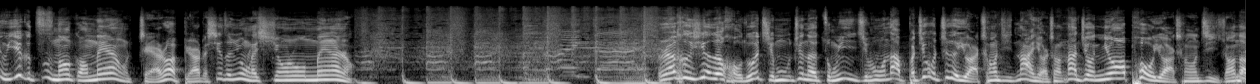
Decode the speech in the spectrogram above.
有一个字能跟男人沾上边的，现在用来形容男人。然后现在好多节目，就那综艺节目，那不叫这养成记，那养成那叫娘炮养成记，真的。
